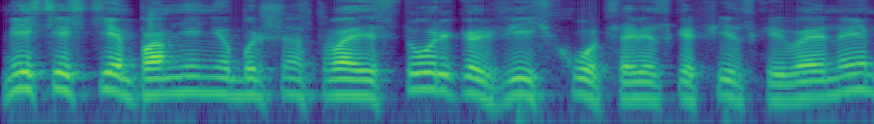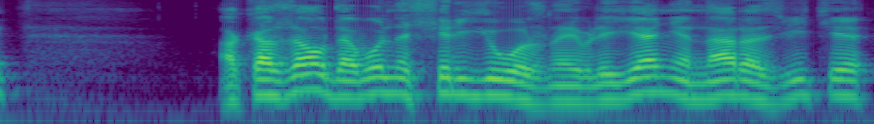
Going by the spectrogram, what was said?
Вместе с тем, по мнению большинства историков, весь ход советско-финской войны оказал довольно серьезное влияние на развитие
